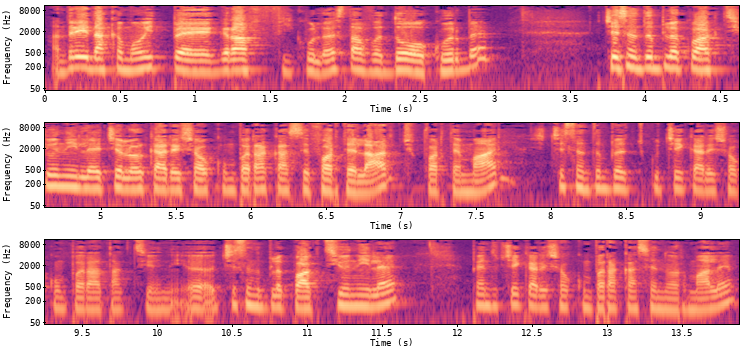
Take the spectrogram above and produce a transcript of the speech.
Andrei, dacă mă uit pe graficul ăsta, văd două curbe. Ce se întâmplă cu acțiunile celor care și-au cumpărat case foarte largi, foarte mari și ce se întâmplă cu cei care și-au cumpărat acțiuni, uh, ce se întâmplă cu acțiunile pentru cei care și-au cumpărat case normale.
